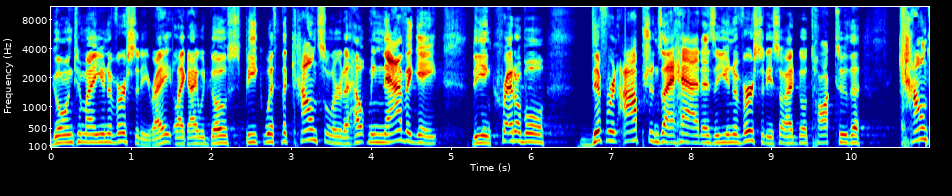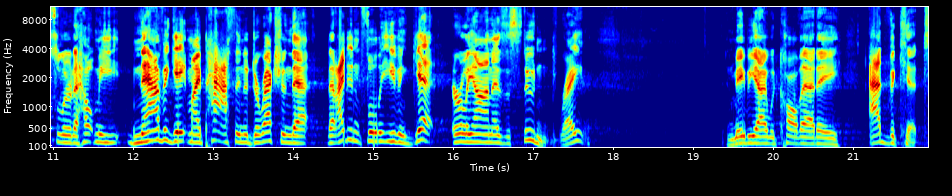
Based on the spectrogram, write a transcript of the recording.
going to my university, right? Like I would go speak with the counselor to help me navigate the incredible different options I had as a university. So I'd go talk to the counselor to help me navigate my path in a direction that, that I didn't fully even get early on as a student, right? And maybe I would call that a advocate,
